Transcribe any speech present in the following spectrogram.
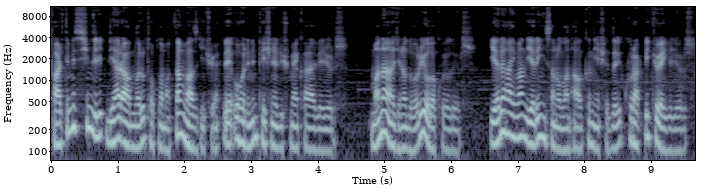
Partimiz şimdilik diğer almları toplamaktan vazgeçiyor ve Orin'in peşine düşmeye karar veriyoruz. Mana ağacına doğru yola koyuluyoruz. Yarı hayvan yarı insan olan halkın yaşadığı kurak bir köye geliyoruz.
